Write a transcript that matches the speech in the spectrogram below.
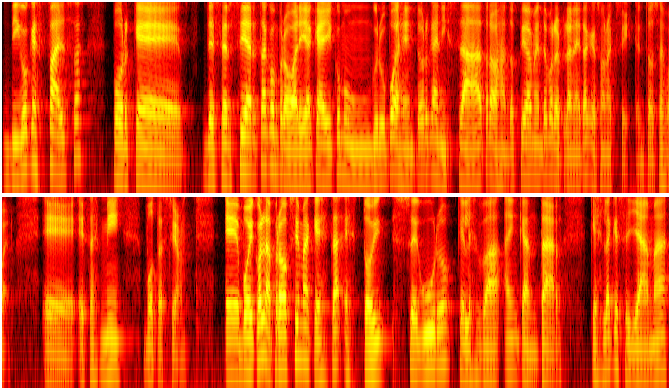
digo que es falsa porque de ser cierta comprobaría que hay como un grupo de gente organizada trabajando activamente por el planeta que eso no existe. Entonces, bueno, eh, esa es mi votación. Eh, voy con la próxima, que esta estoy seguro que les va a encantar, que es la que se llama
